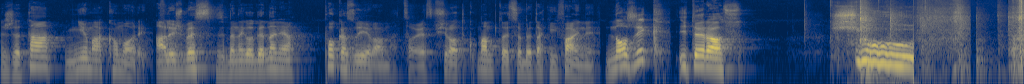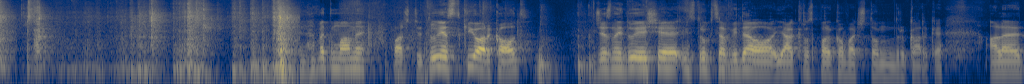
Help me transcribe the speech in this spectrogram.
że ta nie ma komory. Ale już bez zbędnego gadania pokazuję Wam, co jest w środku. Mam tutaj sobie taki fajny nożyk i teraz siu! Nawet mamy, patrzcie, tu jest QR code, gdzie znajduje się instrukcja wideo, jak rozpakować tą drukarkę. Ale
